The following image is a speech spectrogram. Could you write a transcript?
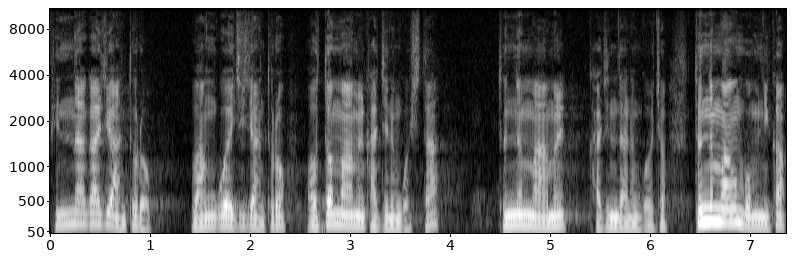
빗나가지 않도록 완고해지지 않도록 어떤 마음을 가지는 것이다? 듣는 마음을 가진다는 거죠. 듣는 마음은 뭡니까?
